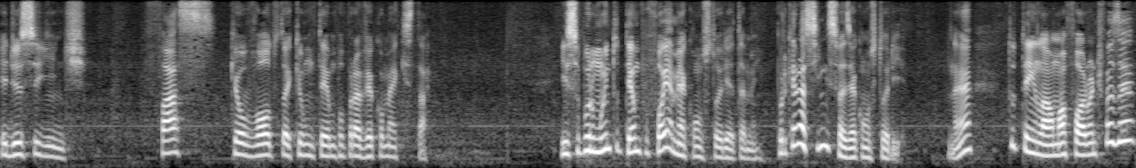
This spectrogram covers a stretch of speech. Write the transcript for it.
e diz o seguinte: faz que eu volto daqui a um tempo para ver como é que está. Isso por muito tempo foi a minha consultoria também, porque era assim que se fazia consultoria, né? Tu tem lá uma forma de fazer,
